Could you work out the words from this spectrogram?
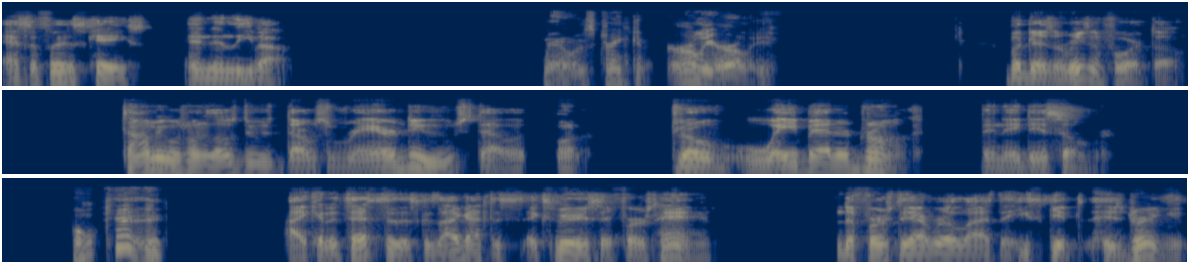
ask for his case, and then leave out. Man, I was drinking early, early. But there's a reason for it though. Tommy was one of those dudes, those rare dudes that were, or drove way better drunk than they did sober. Okay. I can attest to this because I got to experience it firsthand. The first day I realized that he skipped his drink,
